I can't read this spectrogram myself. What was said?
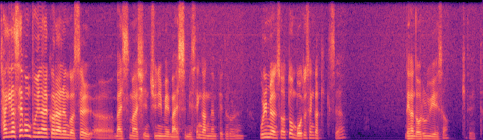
자기가 세 번 부인할 거라는 것을 어, 말씀하신 주님의 말씀이 생각난 베드로는 울면서 또 모두 생각했겠어요? 내가 너를 위해서 기도했다.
